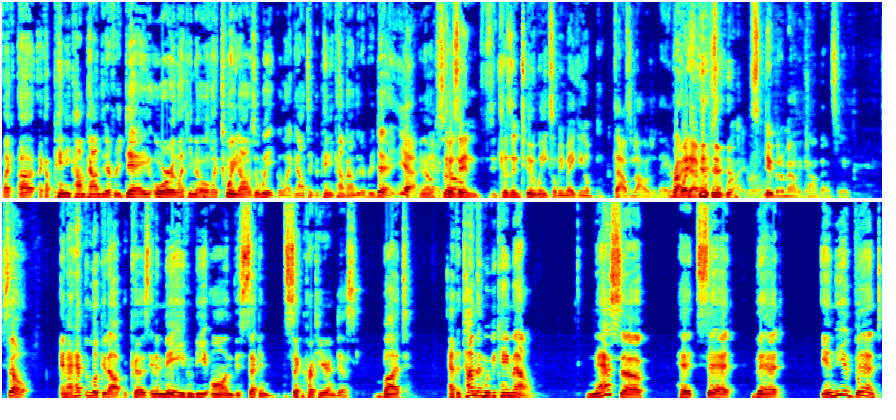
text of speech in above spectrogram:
like, uh, like a penny compounded every day or like, you know, like $20 a week, but like, I'll take the penny compounded every day. Yeah, You know, because so- in because in two weeks I'll be making a thousand dollars a day or Right. whatever Right, right. stupid amount of compound state. So, and I'd have to look it up because, and it may even be on the second, second criterion disc, but at the time that movie came out, NASA had said that in the event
